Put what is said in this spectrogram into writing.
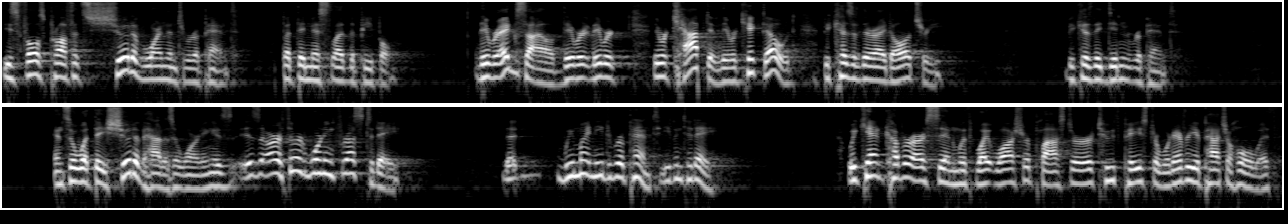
These false prophets should have warned them to repent, but they misled the people. They were exiled, they were, they were, they were captive, they were kicked out because of their idolatry, because they didn't repent. And so, what they should have had as a warning is, is our third warning for us today that we might need to repent even today. We can't cover our sin with whitewash or plaster or toothpaste or whatever you patch a hole with,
